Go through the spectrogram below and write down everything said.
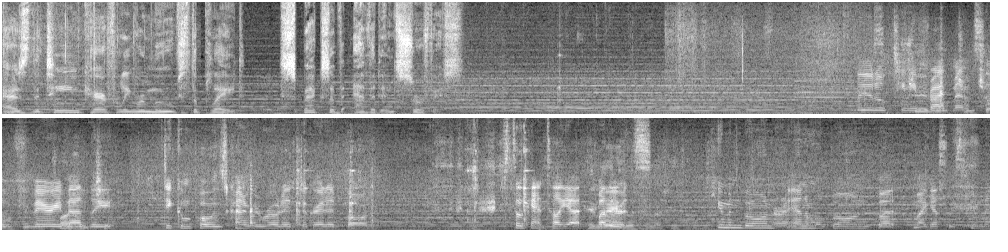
As the team carefully removes the plate, specks of evidence surface. Little teeny fragments of very badly decomposed, kind of eroded, degraded bone. Still can't tell yet whether it's human bone or animal bone, but my guess is human.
